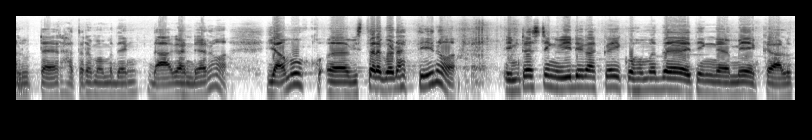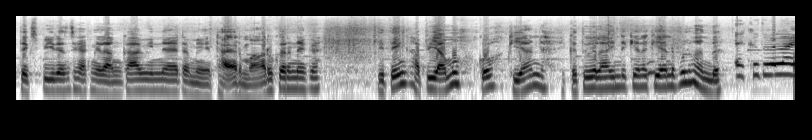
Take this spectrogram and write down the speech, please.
අලුත් ටයර් හතර මම දැන් දාගන්න යනවා. යමු විස්තර ගොඩක් තියෙනවා. ඉන්ට්‍රස්ටිං වීඩියෝ එකක් වෙයි කොහොමද ඉතින් මේක අලුත් එක්ස්පීරියන්ස් එකක් නේ ලංකාවේ ඉන්න අයට මේ ටයර් මාරු කරන එක. ඉතින් අපි යමු කො කියන්න එකතු වෙලා ඉන්න කියලා කියන්න පුළුවන්ද? එකතු වෙලා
